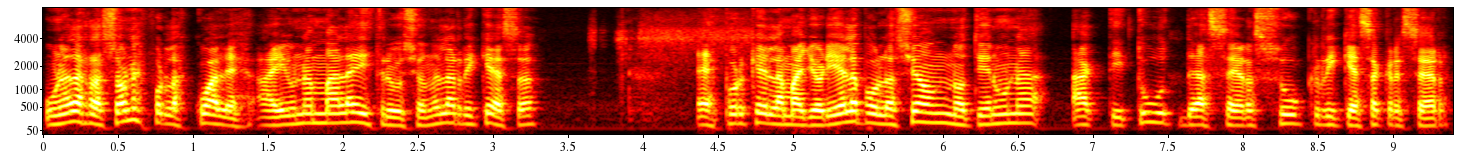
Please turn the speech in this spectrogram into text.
una de las razones por las cuales hay una mala distribución de la riqueza es porque la mayoría de la población no tiene una actitud de hacer su riqueza crecer,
